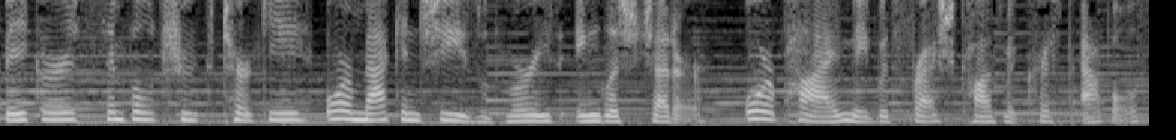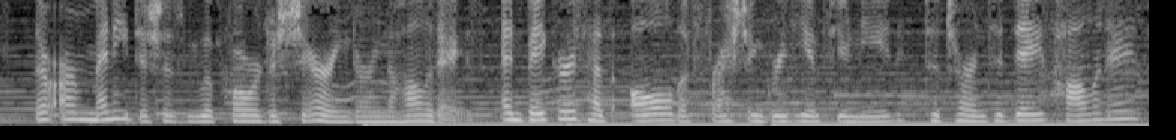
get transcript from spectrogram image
Baker's Simple Truth Turkey or mac and cheese with Murray's English Cheddar or pie made with fresh Cosmic Crisp apples, there are many dishes we look forward to sharing during the holidays. And Baker's has all the fresh ingredients you need to turn today's holidays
